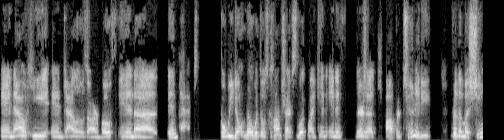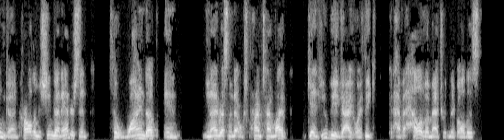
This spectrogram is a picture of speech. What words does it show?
and now he and Gallows are both in uh, Impact. But we don't know what those contracts look like, and, and if there's an opportunity for the Machine Gun, Karl the Machine Gun Anderson, to wind up in United Wrestling Network's Primetime Live, again, he would be a guy who I think could have a hell of a match with Nick Aldis.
